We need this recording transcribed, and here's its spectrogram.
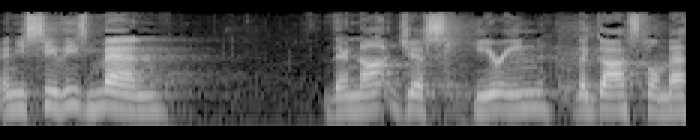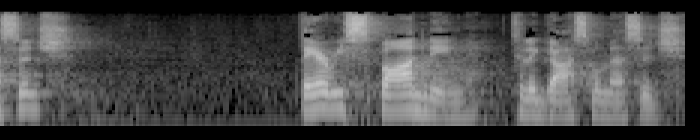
And you see, these men, they're not just hearing the gospel message they are responding to the gospel message.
